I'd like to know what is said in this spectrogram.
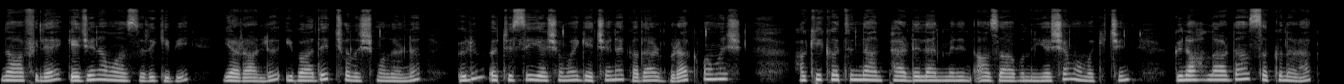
nafile, gece namazları gibi yararlı ibadet çalışmalarını ölüm ötesi yaşama geçene kadar bırakmamış, hakikatinden perdelenmenin azabını yaşamamak için günahlardan sakınarak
